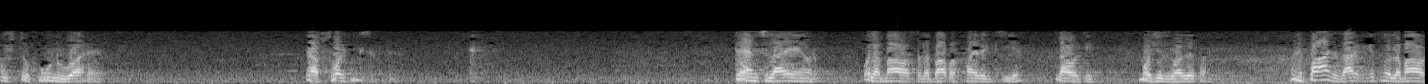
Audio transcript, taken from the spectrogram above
کچھ تو خون ہوا ہے کہ آپ سوچ نہیں سکتے۔ ٹینک چلائے ہیں اور علماء اور طلباء پر فائرنگ کی ہے، لاہور کی موجود دروازے پر۔ یعنی پانچ ہزار کے کتنے علماء اور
